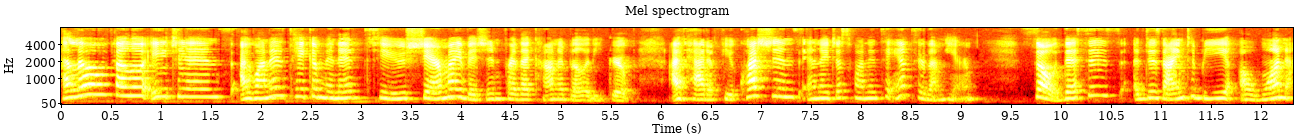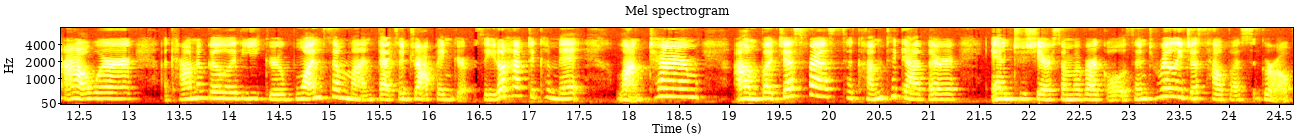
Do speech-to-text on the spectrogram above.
Hello, fellow agents. I wanted to take a minute to share my vision for the accountability group. I've had a few questions and I just wanted to answer them here. So this is designed to be a one hour accountability group once a month. That's a drop-in group. So you don't have to commit long term, um, but just for us to come together and to share some of our goals and to really just help us grow.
